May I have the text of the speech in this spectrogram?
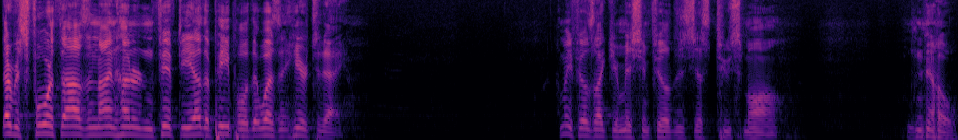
there was 4,950 other people that wasn't here today. How many feels like your mission field is just too small? No.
